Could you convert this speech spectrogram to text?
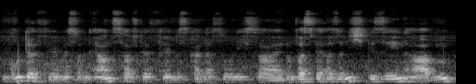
ein guter Film ist, ein ernsthafter Film ist, kann das so nicht sein. Und was wir also nicht gesehen haben,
